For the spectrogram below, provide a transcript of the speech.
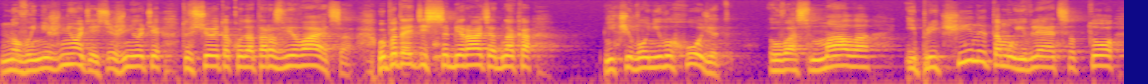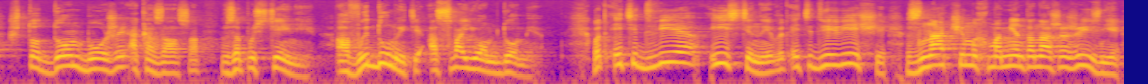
но вы не жнете. Если жнете, то все это куда-то развивается. Вы пытаетесь собирать, однако ничего не выходит. У вас мало, и причиной тому является то, что Дом Божий оказался в запустении. А вы думаете о своем доме. Вот эти две истины, вот эти две вещи, значимых момента нашей жизни,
